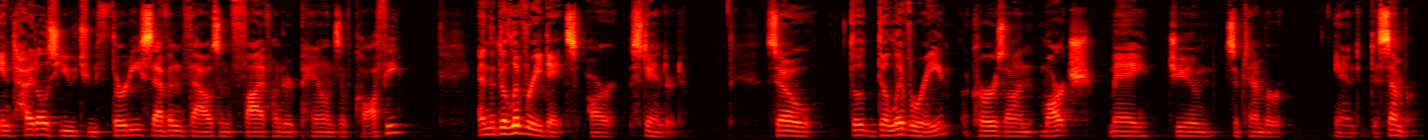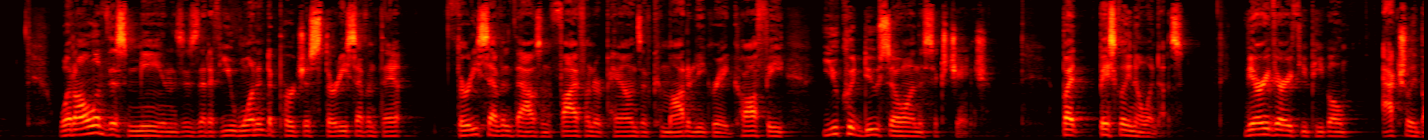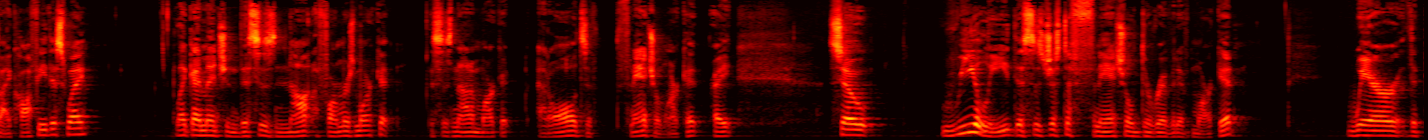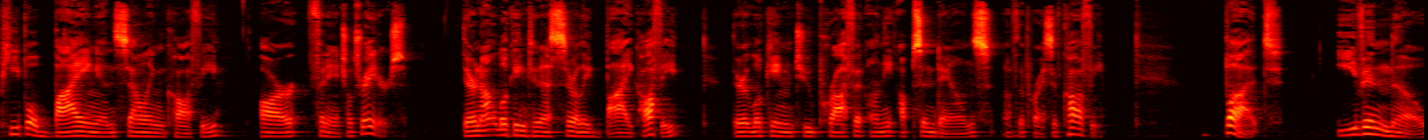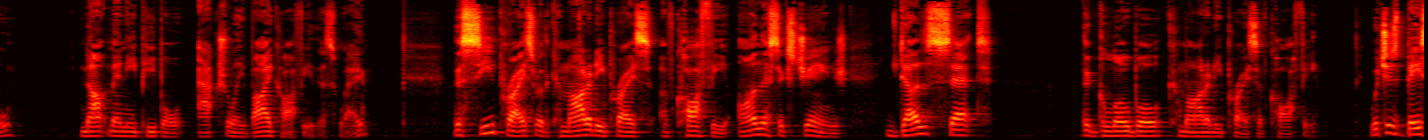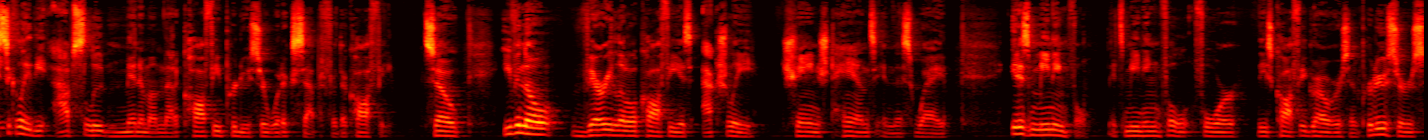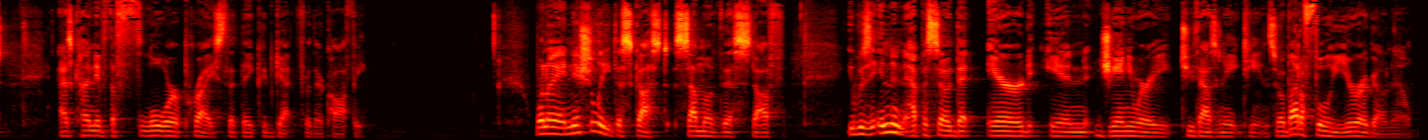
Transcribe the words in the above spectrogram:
entitles you to 37,500 pounds of coffee, and the delivery dates are standard. So the delivery occurs on March, May, June, September, and December. What all of this means is that if you wanted to purchase 37,500 pounds of commodity grade coffee, you could do so on this exchange. But basically, no one does. Very, very few people actually buy coffee this way. Like I mentioned, this is not a farmer's market. This is not a market at all. It's a financial market, right? So, really, this is just a financial derivative market where the people buying and selling coffee are financial traders. They're not looking to necessarily buy coffee, they're looking to profit on the ups and downs of the price of coffee. But even though not many people actually buy coffee this way, the C price or the commodity price of coffee on this exchange does set the global commodity price of coffee, which is basically the absolute minimum that a coffee producer would accept for the coffee. So, even though very little coffee is actually changed hands in this way, it is meaningful. It's meaningful for these coffee growers and producers as kind of the floor price that they could get for their coffee. When I initially discussed some of this stuff It was in an episode that aired in January 2018, so about a full year ago now.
